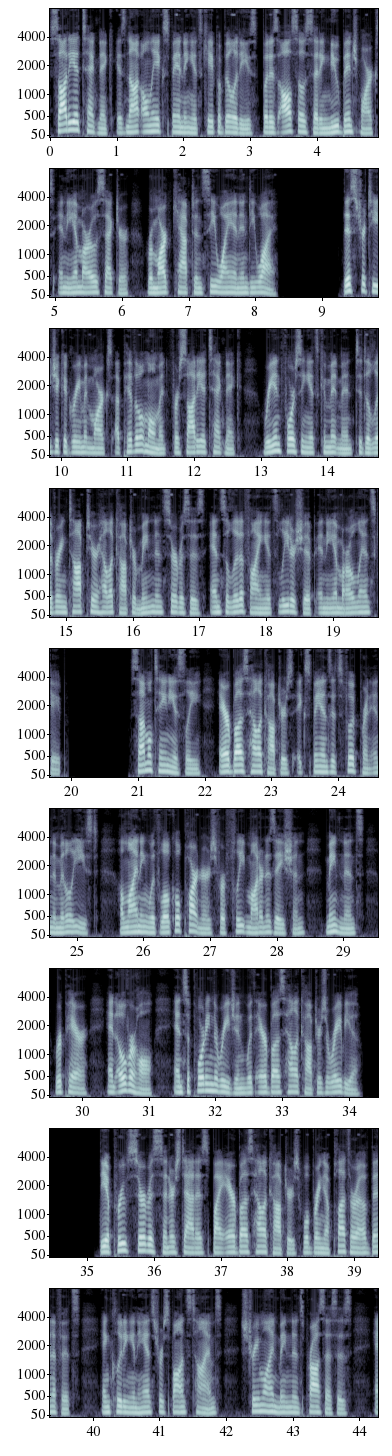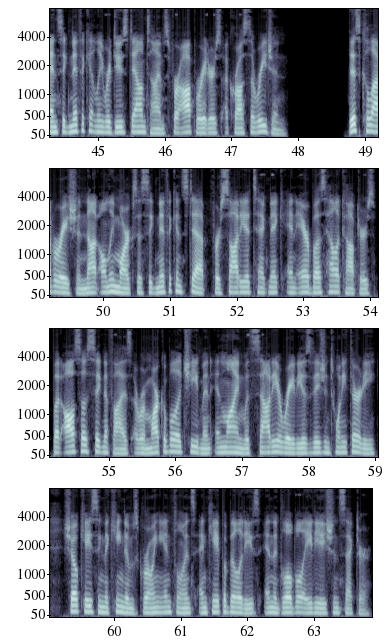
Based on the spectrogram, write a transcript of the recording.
Saudia Technic is not only expanding its capabilities but is also setting new benchmarks in the MRO sector, remarked Captain Cynndy. This strategic agreement marks a pivotal moment for Saudia Technic, reinforcing its commitment to delivering top-tier helicopter maintenance services and solidifying its leadership in the MRO landscape. Simultaneously, Airbus Helicopters expands its footprint in the Middle East, aligning with local partners for fleet modernization, maintenance, repair, and overhaul, and supporting the region with Airbus Helicopters Arabia. The approved service center status by Airbus helicopters will bring a plethora of benefits, including enhanced response times, streamlined maintenance processes, and significantly reduced downtimes for operators across the region. This collaboration not only marks a significant step for Saudia Technic and Airbus helicopters but also signifies a remarkable achievement in line with Saudi Arabia's Vision 2030, showcasing the kingdom's growing influence and capabilities in the global aviation sector.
